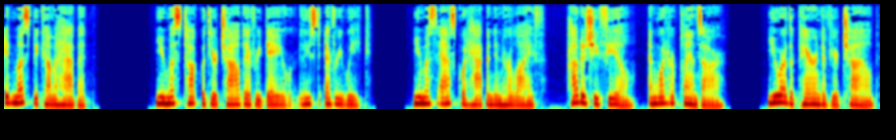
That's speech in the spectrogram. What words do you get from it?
It must become a habit. You must talk with your child every day or at least every week. You must ask what happened in her life, how does she feel, and what her plans are. You are the parent of your child,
